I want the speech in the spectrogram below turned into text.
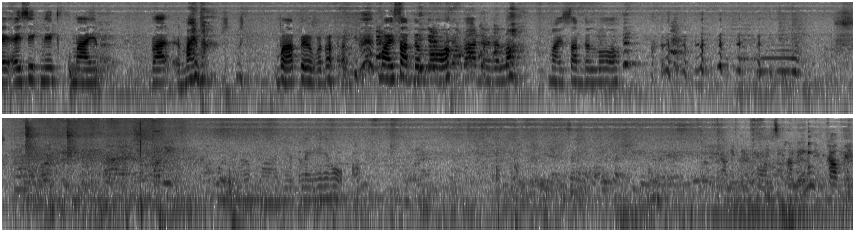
I I sick next my brother my brother ปะนะ my son the law brother the law my son the law คนเริ่มมาเยอะแล้ว It's coming. coming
